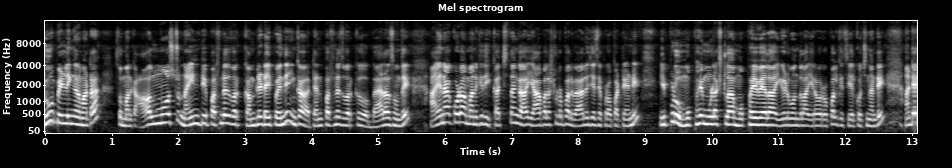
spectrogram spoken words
న్యూ బిల్డింగ్ అనమాట సో మనకు almost ninety percentage work complete అయిపోయింది. ఇంకా టెన్ పర్సెంటేజ్ వర్క్ బ్యాలెన్స్ ఉంది. అయినా కూడా మనకి ఇది ఖచ్చితంగా యాభై లక్షల రూపాయలు వాల్యూ చేసే ప్రాపర్టీ అండి. ఇప్పుడు ముప్పై మూడు లక్షల ముప్పై వేల ఏడు వందల ఇరవై రూపాయలకి సేల్కి వచ్చిందండి. అంటే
